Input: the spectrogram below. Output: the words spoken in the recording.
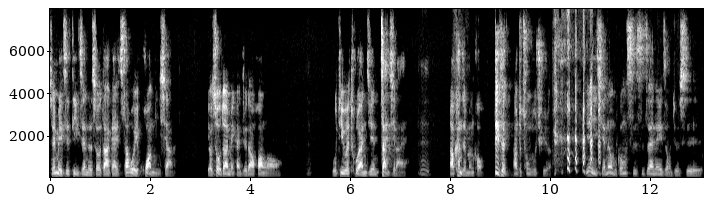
所以每次地震的时候，大概稍微晃一下，有时候我都还没感觉到晃哦，我弟会突然间站起来，嗯，然后看着门口地震，然后就冲出去了。因为以前呢，我们公司是在那种就是。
